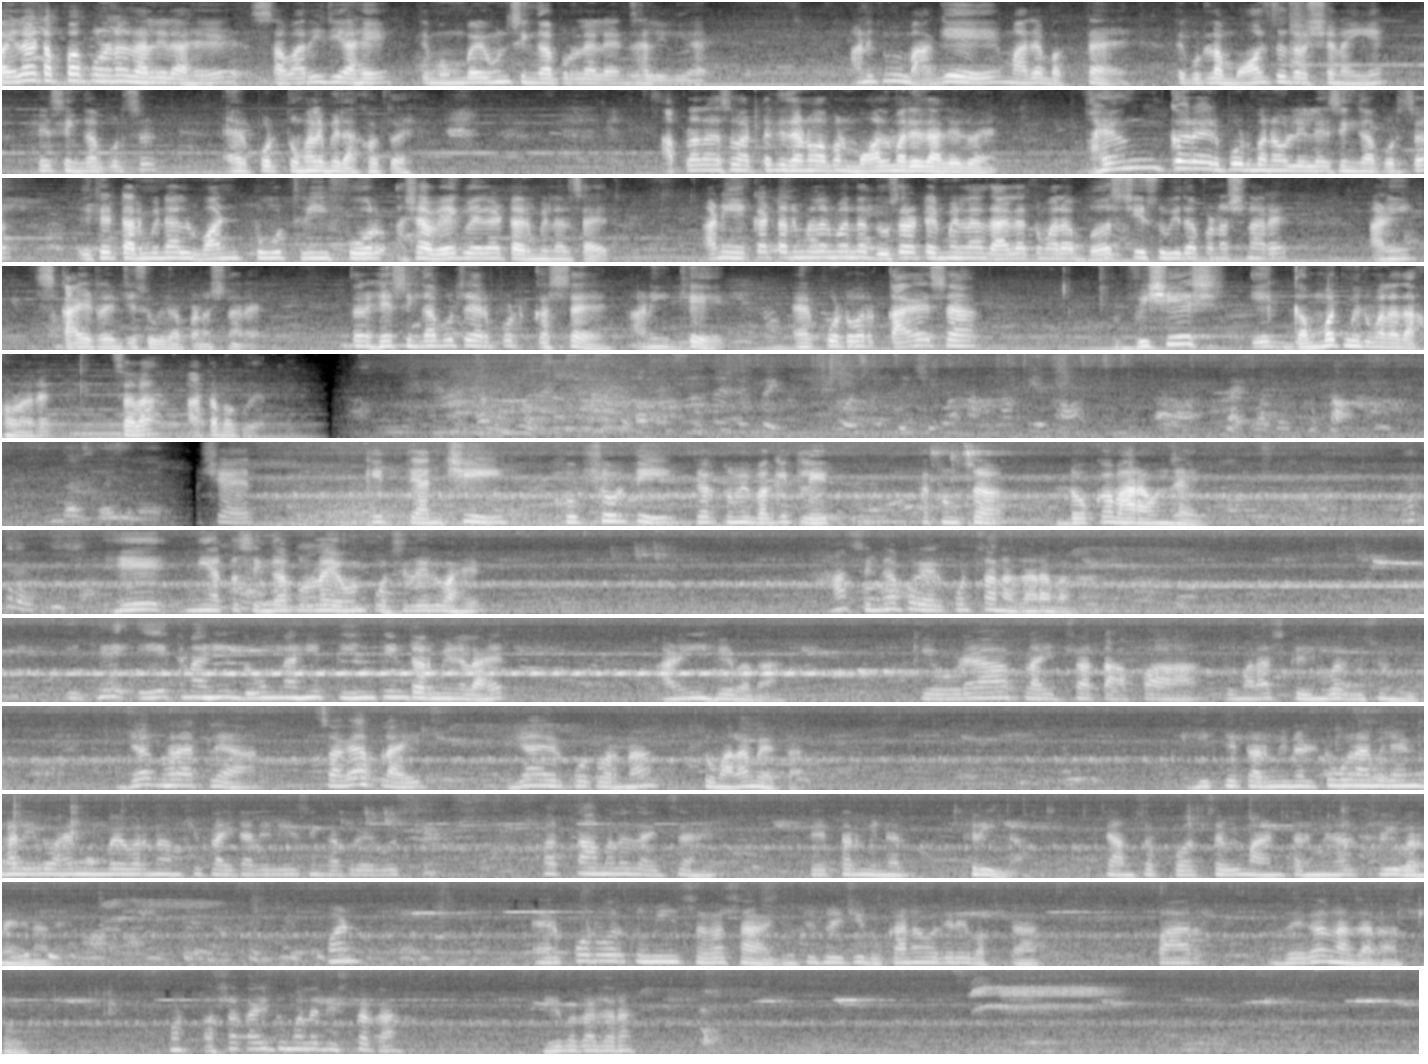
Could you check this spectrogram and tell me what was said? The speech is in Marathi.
पहिला टप्पा पूर्ण झालेला आहे. सवारी जी आहे ती मुंबईहून सिंगापूरला लँड झालेली आहे. आणि तुम्ही मागे माझ्या बघताय ते कुठला मॉलचं दृश्य नाही आहे हे सिंगापूरचं एअरपोर्ट तुम्हाला मी दाखवतो आहे आपल्याला असं वाटतं की जणू आपण मॉलमध्ये झालेलो आहे. भयंकर एअरपोर्ट बनवलेलं आहे सिंगापूरचं. इथे terminal one two three four अशा वेगवेगळ्या टर्मिनल्स आहेत. आणि एका टर्मिनलमधनं दुसऱ्या टर्मिनलला जायला तुम्हाला बसची सुविधा पण असणार आहे. आणि स्काय ट्रेनची सुविधा पण असणार आहे. तर हे सिंगापूरचं एअरपोर्ट कसं आहे आणि इथे एअरपोर्टवर काय असा विशेष एक गंमत मी तुम्हाला दाखवणार आहे. चला आता बघूया. आहेत की त्यांची खूपसूरती जर तुम्ही बघितलीत तर तुमचं डोकं भारावून जाईल. हे मी आता सिंगापूरला येऊन पोचलेलो आहे. हा सिंगापूर एअरपोर्टचा नजारा बघा. इथे एक नाही दोन नाही तीन तीन टर्मिनल आहेत. आणि हे बघा केवढ्या फ्लाईटचा ताफा तुम्हाला स्क्रीनवर दिसून येईल. जगभरातल्या सगळ्या फ्लाईट या एअरपोर्टवरनं तुम्हाला मिळतात. इथे टर्मिनल टूवर आम्ही लँड झालेलो आहे. मुंबईवरनं आमची फ्लाईट आलेली आहे सिंगापूर एअरवेजची आत्ता आम्हाला जायचं आहे ते टर्मिनल थ्रीला ते आमचं परतचं विमान टर्मिनल थ्रीवरनं येणार आहे. पण एअरपोर्टवर तुम्ही सहसा ड्युटी फ्रीची दुकानं वगैरे बघता फार वेगळा नजारा असतो. पण असं काही तुम्हाला दिसतं का? हे बघा जरा.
